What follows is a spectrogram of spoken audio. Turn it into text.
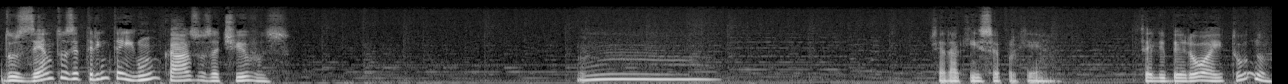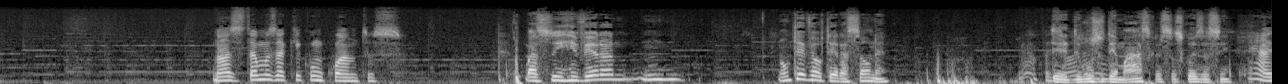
231 casos ativos. Hum. Será que isso é porque você liberou aí tudo? Nós estamos aqui com quantos? Mas em Rivera não, não teve alteração, né? De, de uso não- de máscara, essas coisas assim. É,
